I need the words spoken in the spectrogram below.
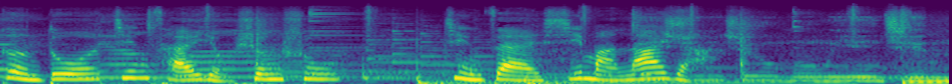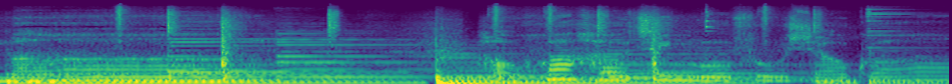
更多精彩有声书，尽在喜马拉雅。好花好景莫负韶光。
